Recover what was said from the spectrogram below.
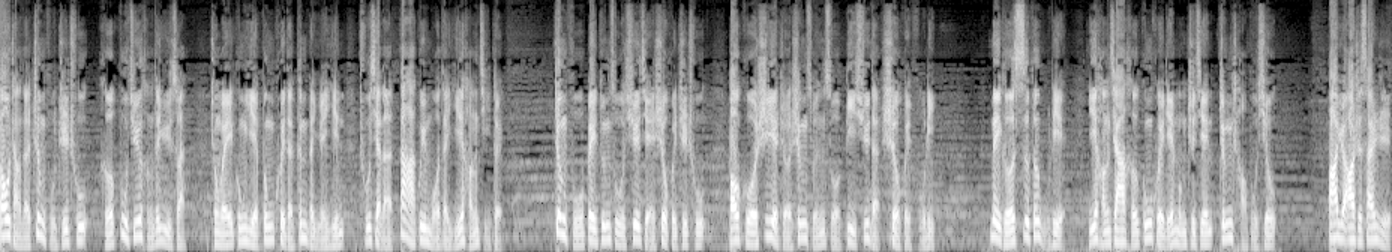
高涨的政府支出和不均衡的预算成为工业崩溃的根本原因，出现了大规模的银行挤兑。政府被敦促削减社会支出，包括失业者生存所必需的社会福利。内阁四分五裂，银行家和工会联盟之间争吵不休。八月二十三日，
